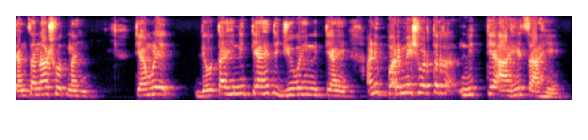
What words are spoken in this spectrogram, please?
त्यांचा नाश होत नाही. त्यामुळे देवता ही नित्य आहे तर जीवही नित्य आहे. आणि परमेश्वर तर नित्य आहेच आहे.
